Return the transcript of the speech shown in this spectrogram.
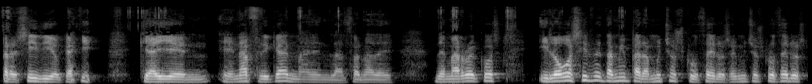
presidio que hay, que hay en, en África, en, en la zona de, de Marruecos, y luego sirve también para muchos cruceros. Hay muchos cruceros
